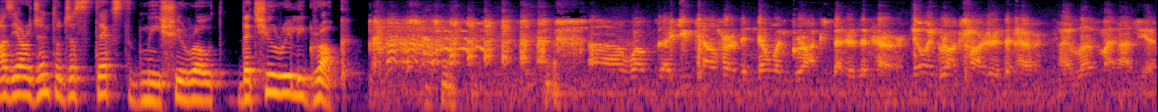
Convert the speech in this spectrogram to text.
Asia Argento just texted me, she wrote, that you really grok. Well, you tell her that no one groks better than her. No one groks harder than her. I love my Asia.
